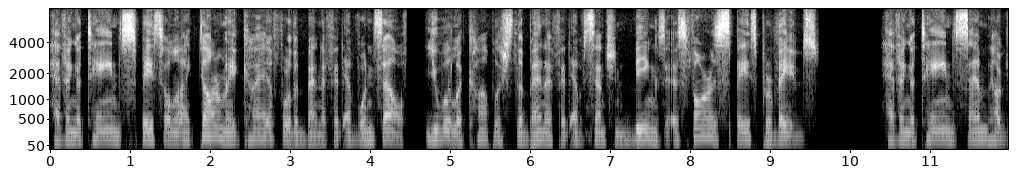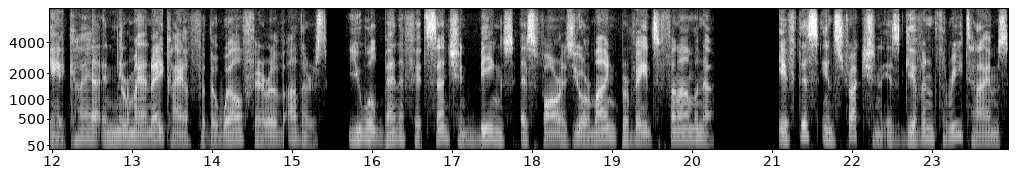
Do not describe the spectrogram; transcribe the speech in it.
Having attained space like Dharmakaya for the benefit of oneself, you will accomplish the benefit of sentient beings as far as space pervades having attained Sambhogakaya and Nirmanakaya for the welfare of others, you will benefit sentient beings as far as your mind pervades phenomena. If this instruction is given three times,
